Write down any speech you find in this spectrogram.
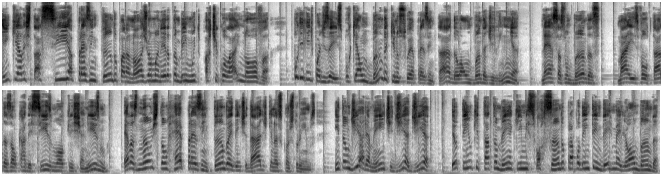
em que ela está se apresentando para nós de uma maneira também muito particular e nova. Por que, que a gente pode dizer isso? Porque a Umbanda que nos foi apresentada, ou a Umbanda de linha, nessas umbandas mais voltadas ao kardecismo, ao cristianismo, elas não estão representando a identidade que nós construímos. Então, diariamente, dia a dia, eu tenho que estar tá também aqui me esforçando para poder entender melhor a Umbanda,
